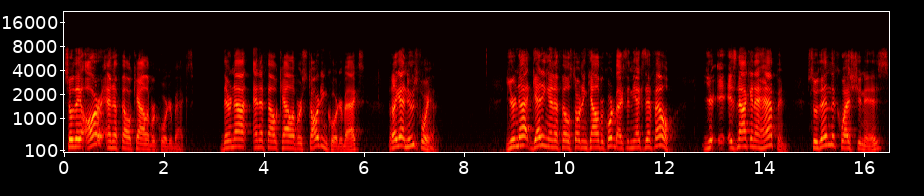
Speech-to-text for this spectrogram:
So they are NFL caliber quarterbacks. They're not NFL caliber starting quarterbacks, but I got news for you. You're not getting NFL starting caliber quarterbacks in the XFL. You're, it's not going to happen. So then the question is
